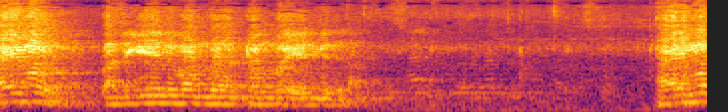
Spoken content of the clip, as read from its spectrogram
టైము పదిహేను వందల తొంభై ఎనిమిదిలో టైము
